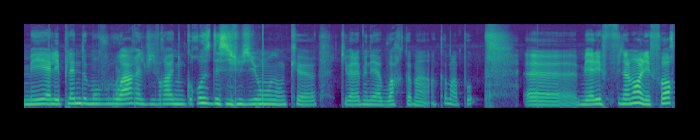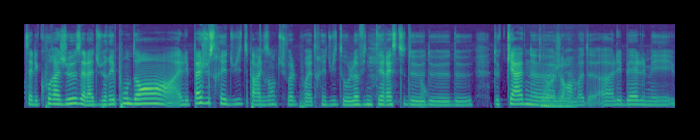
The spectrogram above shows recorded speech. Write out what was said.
Mais elle est pleine de bon vouloir, elle vivra une grosse désillusion, donc, euh, qui va la mener à boire comme un, comme un pot. Euh, mais elle est finalement elle est forte, elle est courageuse, elle a du répondant, elle est pas juste réduite par exemple, tu vois, elle pourrait être réduite au love interest de, de, de, de Cannes, euh, genre en mode ah, elle est belle, mais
